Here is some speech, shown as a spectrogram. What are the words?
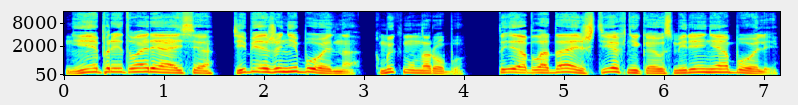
«Не притворяйся, тебе же не больно», — хмыкнул на робу. «Ты обладаешь техникой усмирения боли.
